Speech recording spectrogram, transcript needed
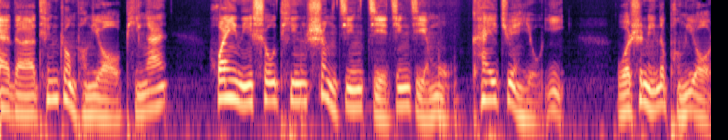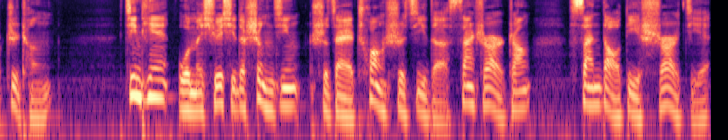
爱的听众朋友，平安！欢迎您收听《圣经解经》节目《开卷有益》，我是您的朋友志成。今天我们学习的圣经是在《创世纪》的三十二章三到第十二节。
